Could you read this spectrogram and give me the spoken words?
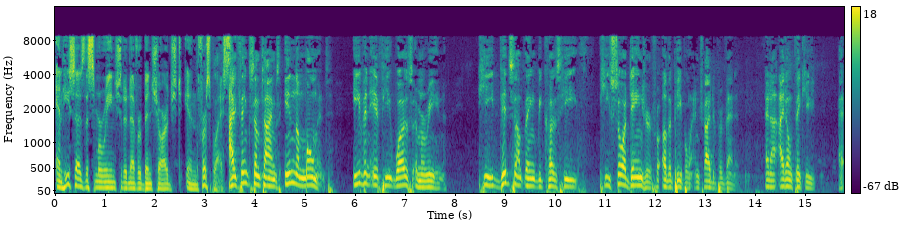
and he says this Marine should have never been charged in the first place. I think sometimes in the moment, even if he was a Marine, he did something because he he saw danger for other people and tried to prevent it. And I, I don't think he uh,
